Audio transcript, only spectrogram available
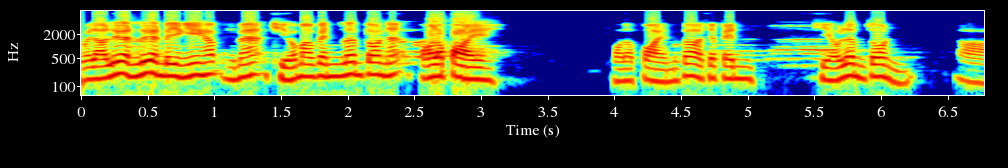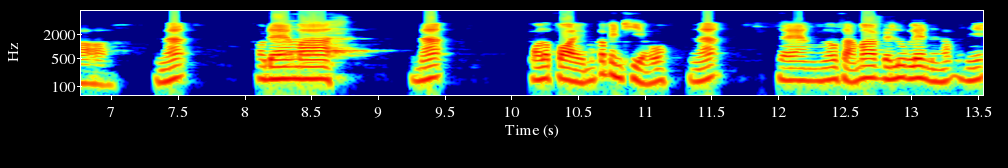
เวลาเลื่อนเลื่อนไปอย่างนี้ครับเห็นไหมเขียวมาเป็นเริ่มต้นนะพอเราปล่อย พอเราปล่อยมันก็จะเป็นเขียวเริ่มต้นอ่านะเอาแดงมานะพอเราปล่อยมันก็เป็นเขียวนะแดงเราสามารถเป็นลูกเล่นนะครับ อันนี้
